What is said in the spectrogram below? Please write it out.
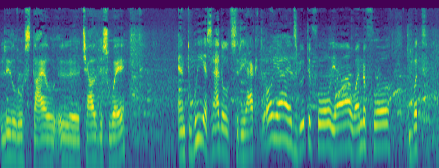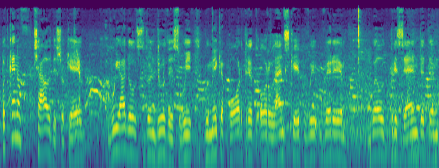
little style, uh, childish way. And we as adults react, oh yeah, it's beautiful, yeah, wonderful, but but kind of childish, okay? We adults don't do this. We we make a portrait or landscape we very well presented and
